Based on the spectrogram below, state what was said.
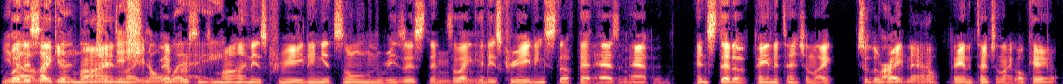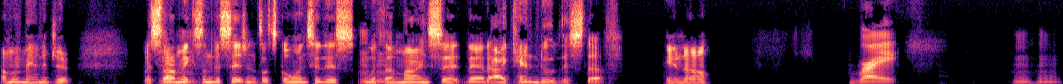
you but know, it's like, the, your the mind, like traditional that way. person's mind is creating its own resistance. Like Mhm. it is creating stuff that hasn't happened instead of paying attention, like to the right, Right. now, paying attention, like okay, I'm a manager. Let's start Mhm. making some decisions. Let's go into this with a mindset that I can do this stuff. You know, Right. Mhm.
